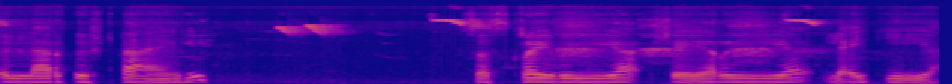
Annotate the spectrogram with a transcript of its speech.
എല്ലാവർക്കും ഇഷ്ടമായെങ്കിൽ സബ്സ്ക്രൈബ് ചെയ്യുക ഷെയർ ചെയ്യുക ലൈക്ക് ചെയ്യുക.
